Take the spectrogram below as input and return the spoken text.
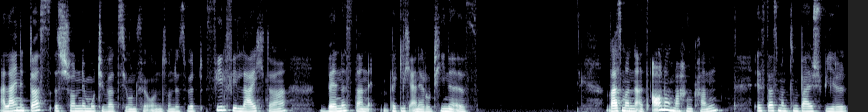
alleine das ist schon eine Motivation für uns. Und es wird viel, viel leichter, wenn es dann wirklich eine Routine ist. Was man jetzt auch noch machen kann, ist, dass man zum Beispiel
